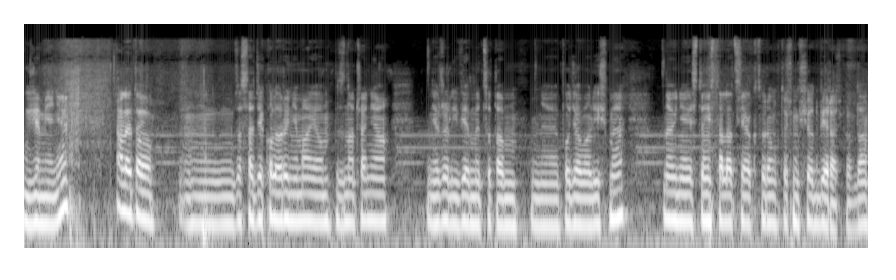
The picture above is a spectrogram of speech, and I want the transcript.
uziemienie, ale to mm, w zasadzie kolory nie mają znaczenia, jeżeli wiemy co tam podziałaliśmy. No i nie jest to instalacja, którą ktoś musi odbierać, prawda?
